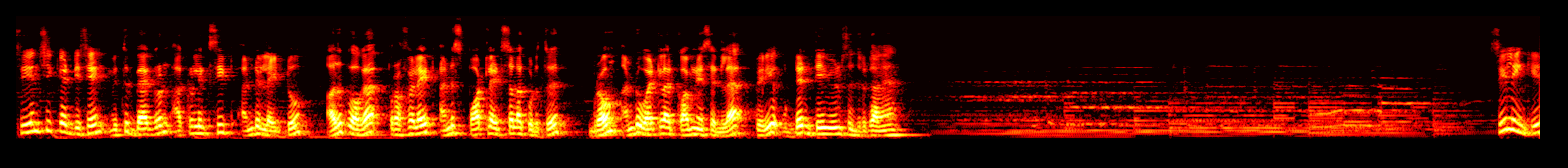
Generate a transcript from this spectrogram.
CNC cut design with background acrylic sheet and லைட்டும் அது போக ப்ரொஃபைலைட் அண்டு ஸ்பாட் லைட்ஸ் எல்லாம் கொடுத்து ப்ரௌன் அண்டு ஒயிட் கலர் காம்பினேஷனில் பெரிய உட்டன் டிவியும் செஞ்சுருக்காங்க. சீலிங்க்கு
